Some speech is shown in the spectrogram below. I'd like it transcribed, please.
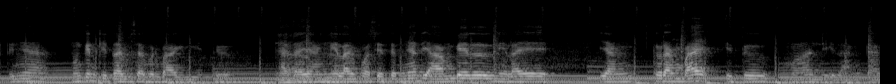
Artinya mungkin kita bisa berbagi itu. Ya, ada yang nilai positifnya diambil nilai yang kurang baik itu mohon dihilangkan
